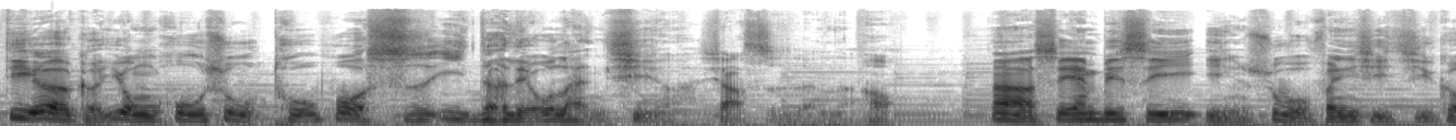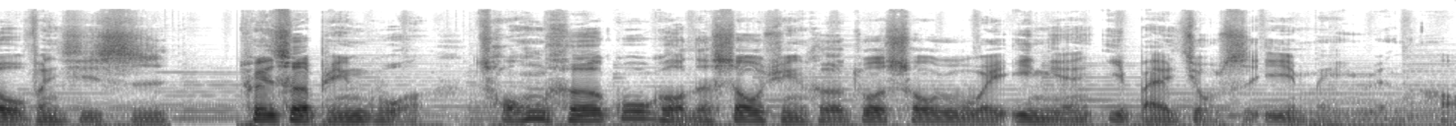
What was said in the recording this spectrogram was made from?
第二个用户数突破十亿的浏览器啊，吓死人了。哈，那 CNBC 引述分析机构分析师推测，苹果从和 Google 的搜寻合作收入为一年一百九十亿美元。哈，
